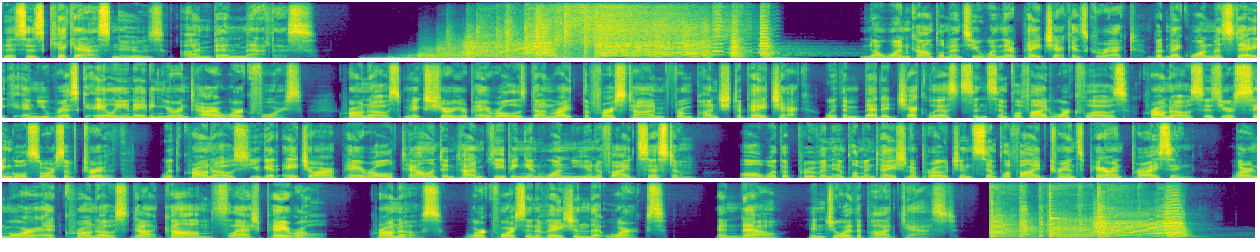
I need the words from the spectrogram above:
This is Kickass News. I'm Ben Mathis. No one compliments you when their paycheck is correct, but make one mistake and you risk alienating your entire workforce. Kronos makes sure your payroll is done right the first time from punch to paycheck. With embedded checklists and simplified workflows, Kronos is your single source of truth. With Kronos, you get HR, payroll, talent, and timekeeping in one unified system, all with a proven implementation approach and simplified, transparent pricing. Learn more at kronos.com/payroll. Kronos, workforce innovation that works. And now, enjoy the podcast.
